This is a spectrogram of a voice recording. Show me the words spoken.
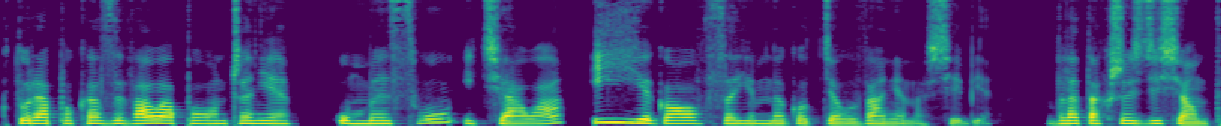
która pokazywała połączenie umysłu i ciała i jego wzajemnego oddziaływania na siebie. W latach 60.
